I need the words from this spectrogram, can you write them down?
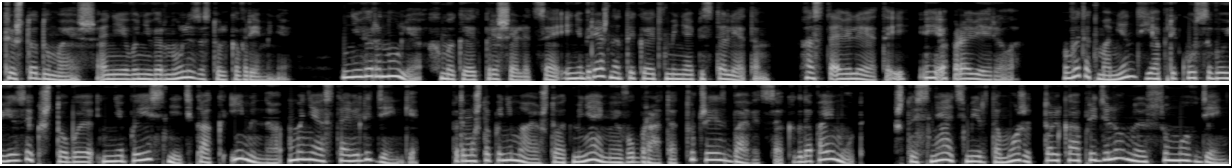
Ты что думаешь, они его не вернули за столько времени? «Не вернули», — хмыкает пришелица и небрежно тыкает в меня пистолетом. «Оставили этой, и я проверила». В этот момент я прикусываю язык, чтобы не пояснить, как именно мне оставили деньги, потому что понимаю, что от меня и моего брата тут же избавятся, когда поймут, что снять Мирта может только определенную сумму в день,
